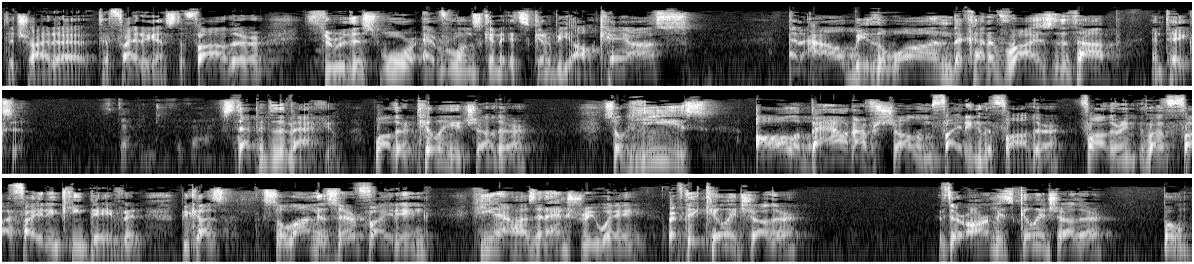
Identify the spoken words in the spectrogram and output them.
to try to, to fight against the father. Through this war, everyone's going to, it's going to be all chaos. And I'll be the one that kind of rises to the top and takes it. step into the vacuum. Step into the vacuum. While they're killing each other, so he's all about Avshalom fighting the father, fathering, uh, fi- fighting King David, because so long as they're fighting, he now has an entryway. If they kill each other, if their armies kill each other, boom,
